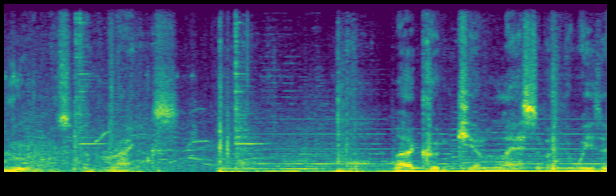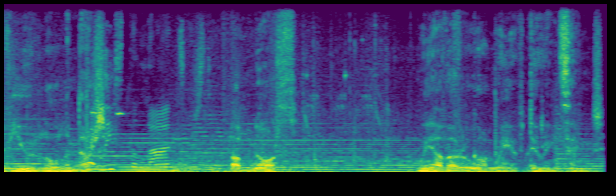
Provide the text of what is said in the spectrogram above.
rules, and ranks. I couldn't care less about the ways of you lowlanders. Up north, we have our own way of doing things.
